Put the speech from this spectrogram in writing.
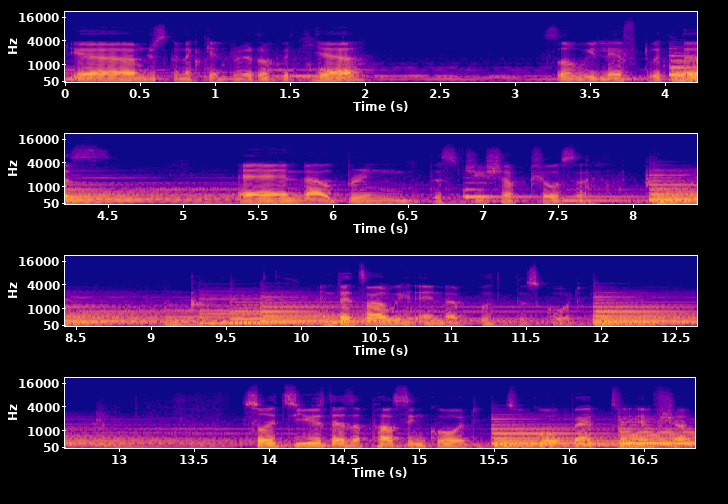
here, I'm just gonna get rid of it here. So we left with this and I'll bring this G sharp closer. And that's how we end up with this chord. So it's used as a passing chord to go back to F sharp.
